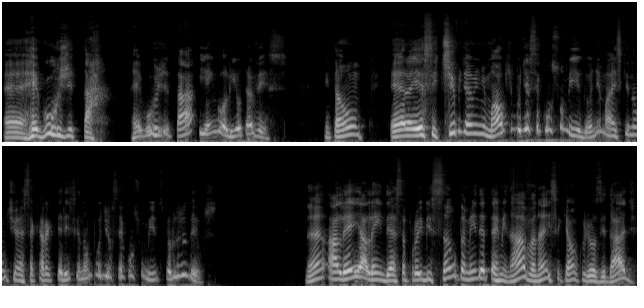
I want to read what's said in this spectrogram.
é, regurgitar. Regurgitar e engolir outra vez. Então, era esse tipo de animal que podia ser consumido. Animais que não tinham essa característica não podiam ser consumidos pelos judeus. Né? A lei, além dessa proibição, também determinava, né, isso aqui é uma curiosidade,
